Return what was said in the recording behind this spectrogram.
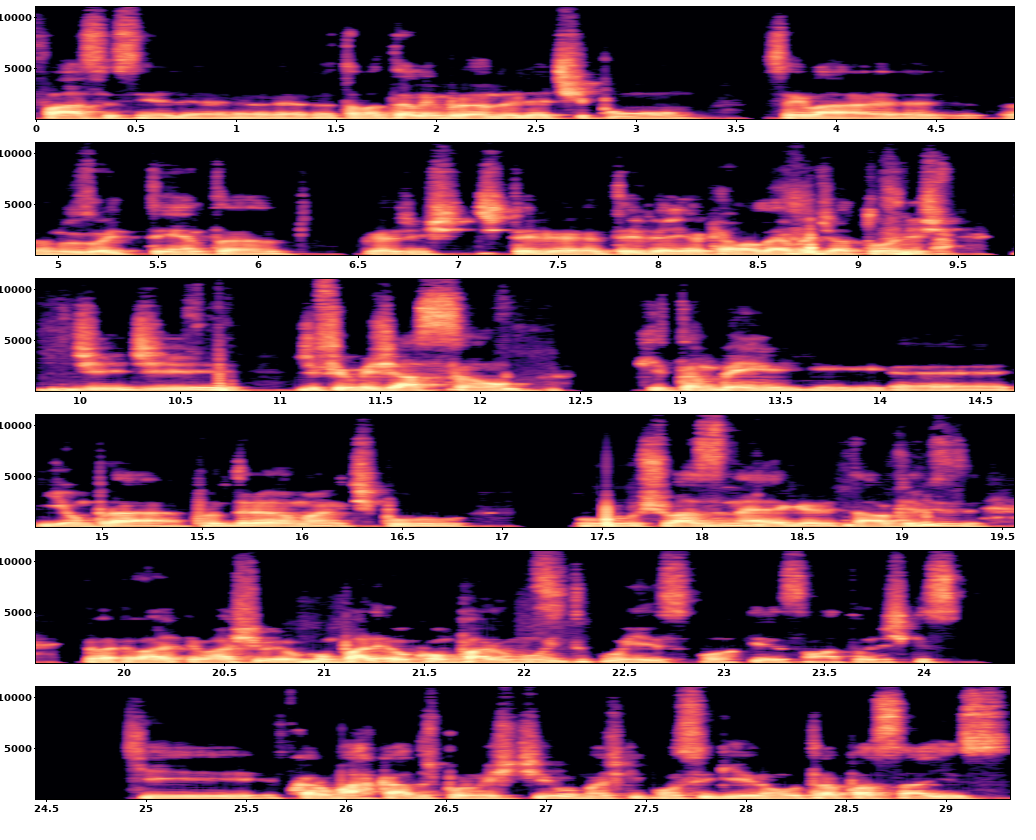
fácil, assim. Ele é, é eu estava até lembrando, ele é tipo um, sei lá, é, anos 80, a gente teve, teve aí aquela leva de atores de, de, de filmes de ação que também é, iam para o drama, tipo o Schwarzenegger e tal, que eles, eu, eu, eu acho, eu comparo, eu comparo muito com isso, porque são atores que que ficaram marcados por um estilo, mas que conseguiram ultrapassar isso.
